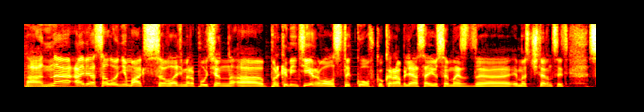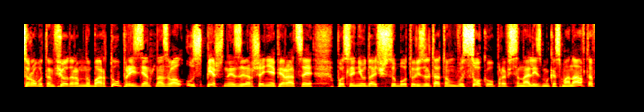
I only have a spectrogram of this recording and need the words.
А, на авиасалоне «Макс» Владимир Путин а, прокомментировал стыковку корабля «Союз МС» МС-14 с роботом Федором на борту. Президент назвал успешное завершение операции после неудачи в субботу результатом высокого профессионализма космонавтов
